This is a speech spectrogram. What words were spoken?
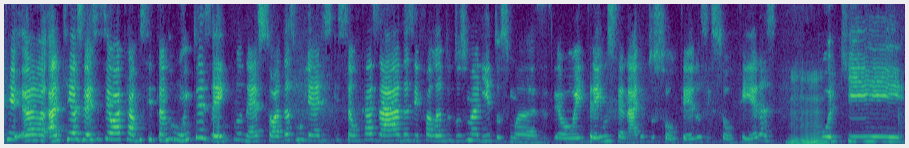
ah, aqui às vezes eu acabo citando muito exemplo, né? Só das mulheres que são casadas e falando dos maridos, mas eu entrei no cenário dos solteiros e solteiras Uhum. porque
